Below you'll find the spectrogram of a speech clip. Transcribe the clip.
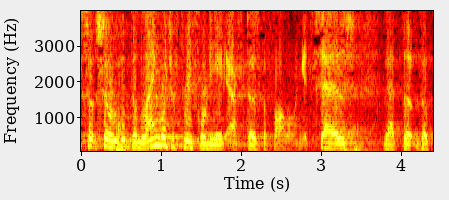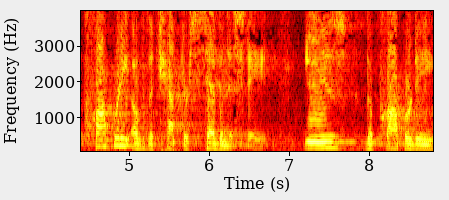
So, so, the language of 348F does the following. It says that the, the property of the Chapter 7 estate is the property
